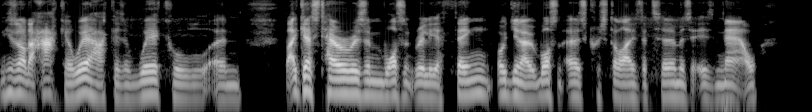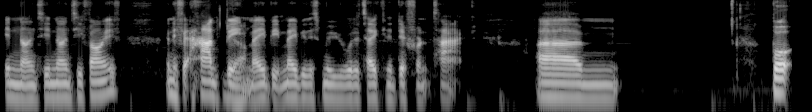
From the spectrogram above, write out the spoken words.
he's not a hacker. We're hackers and we're cool. And but I guess terrorism wasn't really a thing, or you know, it wasn't as crystallized a term as it is now in 1995. And if it had been, Yeah. maybe maybe this movie would have taken a different tack. Um, but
